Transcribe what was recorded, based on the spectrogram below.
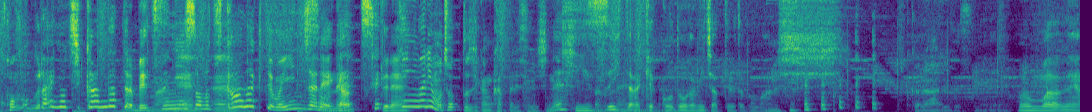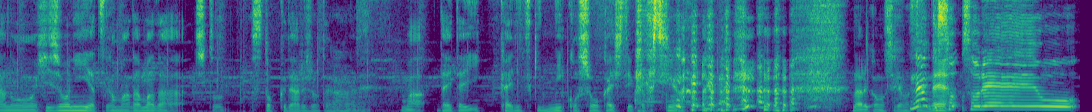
このぐらいの時間だったら別にその使わなくてもいいんじゃねえかっってね。セッティングにもちょっと時間かかったりするしね。気づいたら結構こ動画見ちゃってるところもあるし。れあるですね。これまだねあの非常にいいやつがまだまだちょっとストックである状態なのでね、まあ大体1回につき2個紹介していく形には なるかもしれませね。なんんかそそれを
